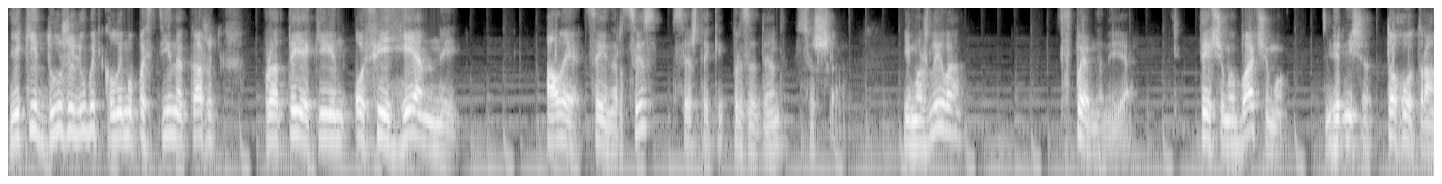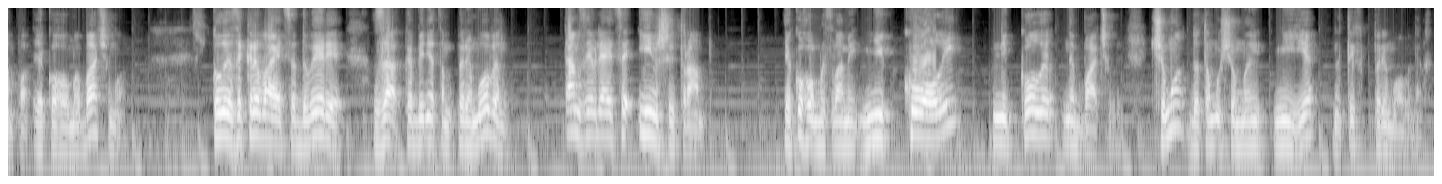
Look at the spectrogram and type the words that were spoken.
який дуже любить, коли йому постійно кажуть про те, який він офігенний. Але цей нарцис все ж таки президент США. І, можливо, впевнений я, те, що ми бачимо, вірніше, того Трампа, якого ми бачимо, коли закриваються двері за кабінетом перемовин, там з'являється інший Трамп, якого ми з вами ніколи, ніколи не бачили. Чому? Да тому що ми не є на тих перемовинах.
